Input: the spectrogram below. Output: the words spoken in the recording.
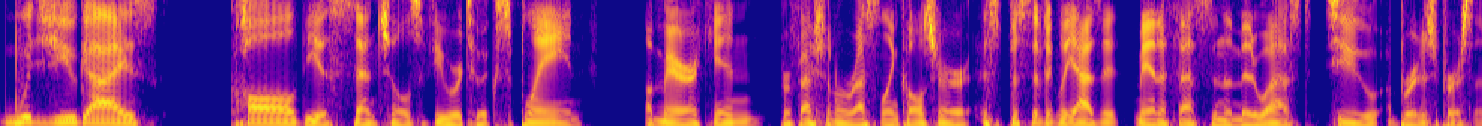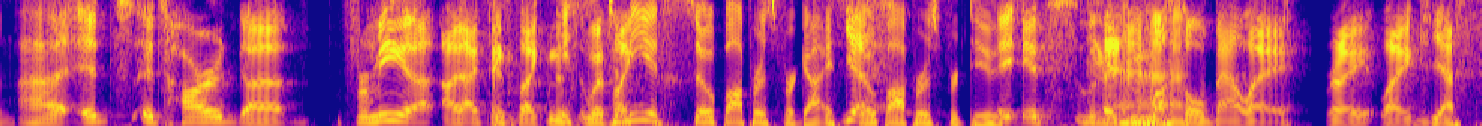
would you guys call the essentials if you were to explain American professional wrestling culture, specifically as it manifests in the Midwest, to a British person? Uh, it's it's hard uh, for me. Uh, I, I think like It's, this, with to like me, it's soap operas for guys. It's Yes. soap operas for dudes. it- it's it's muscle ballet, right? Like yes.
